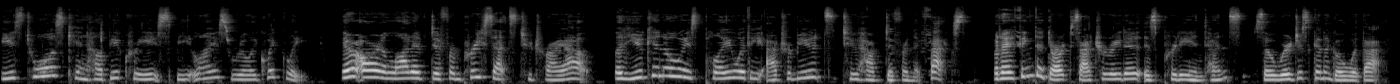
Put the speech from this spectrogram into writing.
These tools can help you create speed lines really quickly. There are a lot of different presets to try out, but you can always play with the attributes to have different effects. But I think the dark saturated is pretty intense, so we're just gonna go with that.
